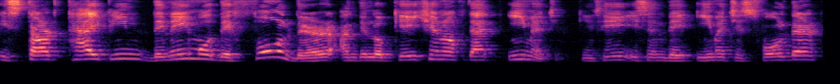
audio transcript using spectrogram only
is start typing the name of the folder and the location of that image. You can see it's in the images folder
